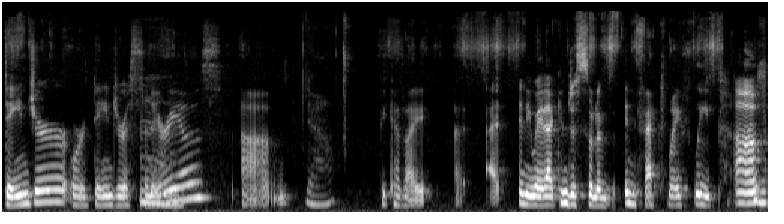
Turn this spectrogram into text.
danger or dangerous scenarios. Um, Yeah. because I, I anyway that can just sort of infect my sleep. Um,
